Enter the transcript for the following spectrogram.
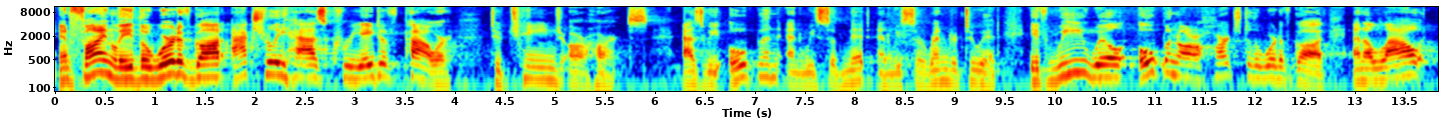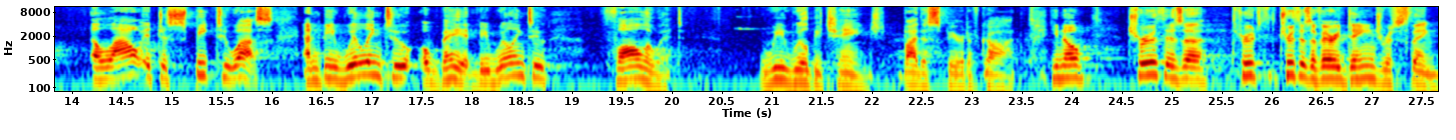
And finally, the Word of God actually has creative power to change our hearts as we open and we submit and we surrender to it. If we will open our hearts to the Word of God and allow, allow it to speak to us and be willing to obey it, be willing to follow it, we will be changed by the Spirit of God. You know, truth is a, truth, truth is a very dangerous thing.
